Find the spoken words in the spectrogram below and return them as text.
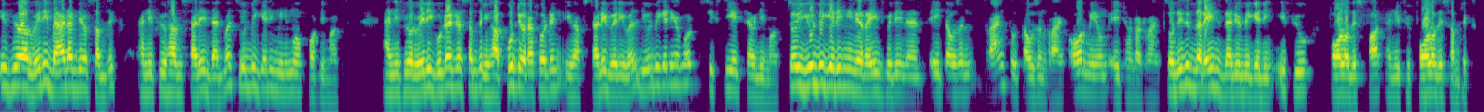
if you are very bad at your subjects and if you have studied that much you will be getting minimum of 40 marks. And if you are very good at your subject you have put your effort in you have studied very well you will be getting about 68 70 marks. So you will be getting in a range between an 8000 rank to 1000 rank or minimum 800 rank. So this is the range that you'll be getting if you follow this path and if you follow the subjects.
